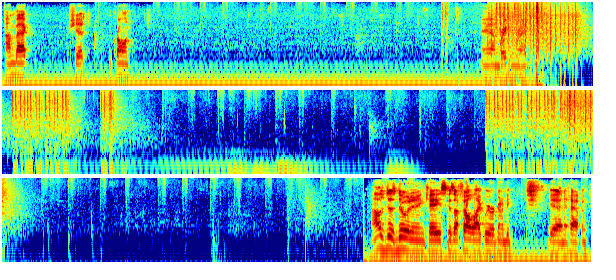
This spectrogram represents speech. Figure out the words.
I'm back. Shit. I'm crawling. Just doing it in case because I felt like we were going to be. Yeah, and it happened.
